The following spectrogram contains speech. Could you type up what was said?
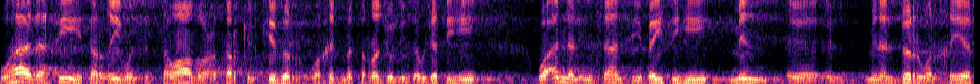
وهذا فيه ترغيب في التواضع وترك الكبر وخدمة الرجل لزوجته. وأن الإنسان في بيته من آه، من البر والخير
